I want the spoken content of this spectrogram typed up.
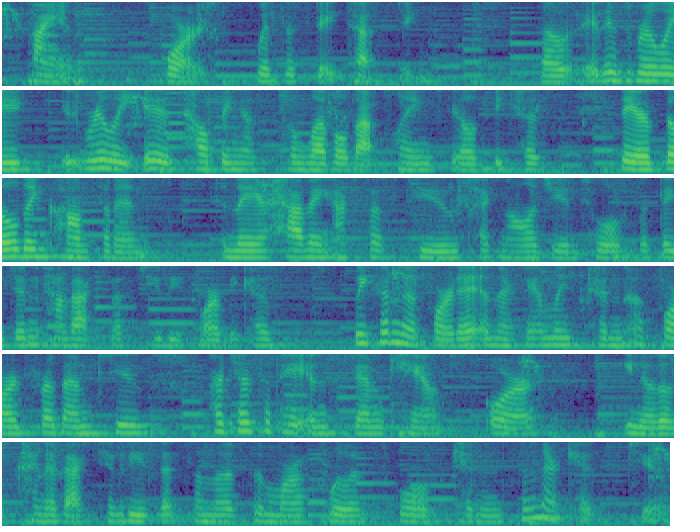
science scores with the state testing. So it is really, it really is helping us to level that playing field because they are building confidence and they are having access to technology and tools that they didn't have access to before because we couldn't afford it and their families couldn't afford for them to participate in STEM camps or you know, those kind of activities that some of the more affluent schools can send their kids to.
